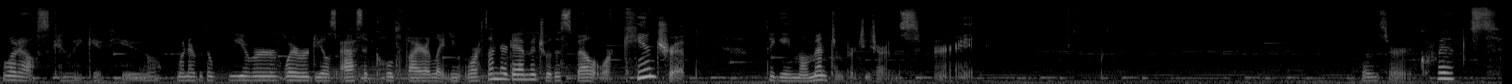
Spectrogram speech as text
What else can we give you? Whenever the wearer, wearer deals acid, cold, fire, lightning, or thunder damage with a spell or cantrip, they gain momentum for two turns. Alright. Those are equipped.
